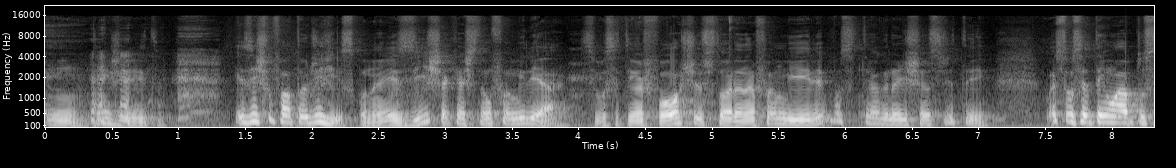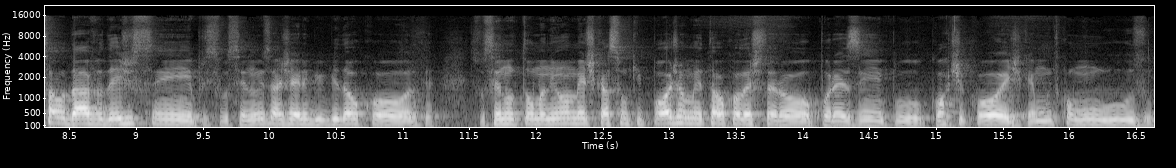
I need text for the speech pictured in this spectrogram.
Hum, tem jeito. Existe um fator de risco, né? Existe a questão familiar. Se você tem uma forte história na família, você tem uma grande chance de ter. Mas se você tem um hábito saudável desde sempre, se você não exagera em bebida alcoólica, se você não toma nenhuma medicação que pode aumentar o colesterol, por exemplo, corticoide, que é muito comum o uso,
